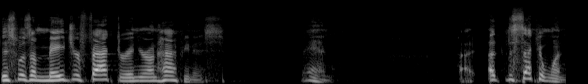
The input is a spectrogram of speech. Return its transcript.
this was a major factor in your unhappiness. Man. Uh, uh the second one,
